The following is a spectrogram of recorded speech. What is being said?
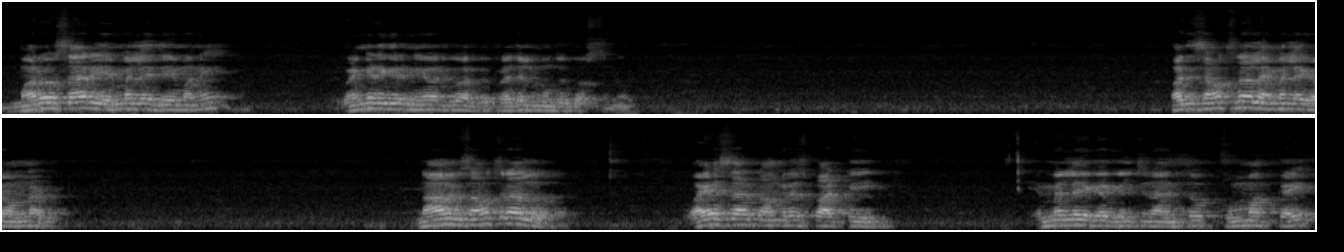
మరోసారి ఎమ్మెల్యే చేయమని వెంకటగిరి నియోజకవర్గ ప్రజల ముందుకు వస్తున్నారు. పది సంవత్సరాలు ఎమ్మెల్యేగా ఉన్నాడు. నాలుగు సంవత్సరాలు వైఎస్ఆర్ కాంగ్రెస్ పార్టీ ఎమ్మెల్యేగా గెలిచిన ఆయనతో కుమ్మక్కై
